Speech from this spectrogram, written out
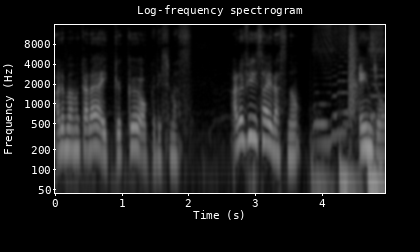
アルバムから一曲お送りします。アルフィー・サイラスの Angels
